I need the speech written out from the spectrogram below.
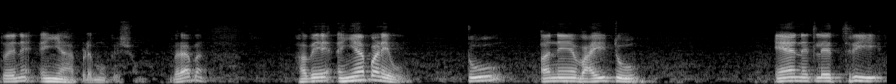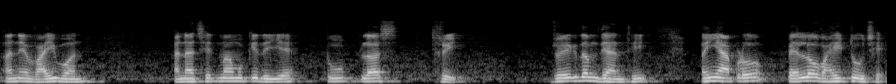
તો એને અહીંયા આપણે મૂકીશું. બરાબર? હવે અહીંયા પણ એવું. ટુ અને વાય ટુ, એન એટલે થ્રી અને વાય વન, આના છેદમાં મૂકી દઈએ ટુ પ્લસ થ્રી. જો એકદમ ધ્યાનથી, અહીં આપણો પહેલો વાય ટુ છે.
